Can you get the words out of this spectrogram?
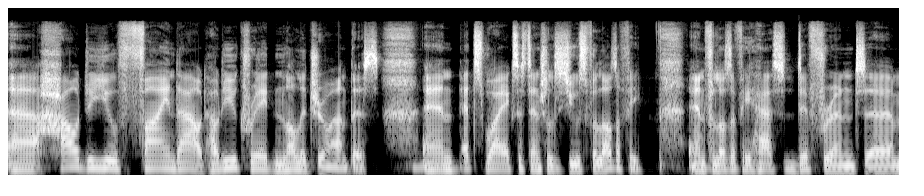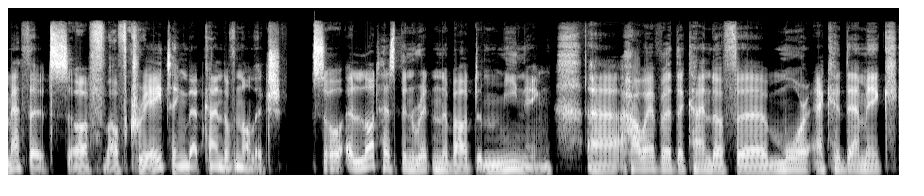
uh, how do you find out? How do you create knowledge around this? Mm-hmm. And that's why existentialists use philosophy. And philosophy has different uh, methods of, of creating that kind of knowledge. So a lot has been written about meaning. Uh, however, the kind of uh, more academic,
